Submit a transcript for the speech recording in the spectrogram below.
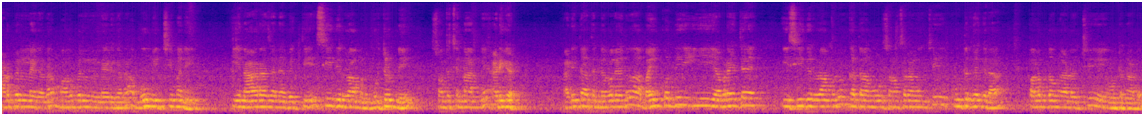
ఆడపిల్లలే కదా మగపిల్లలు లేడు కదా భూమి ఇచ్చిమని ఈ నాగరాజు అనే వ్యక్తి సీదిరి రాములు మృతుడిని సొంత చిన్నాన్ని అడిగాడు. అడిగితే అతను ఇవ్వలేదు. ఆ భయం కొద్దీ ఈ ఎవరైతే ఈ సీదిరి రాములు గత మూడు సంవత్సరాల నుంచి కూతురు దగ్గర పలుపు దొంగాడు వచ్చి ఉంటున్నాడు.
